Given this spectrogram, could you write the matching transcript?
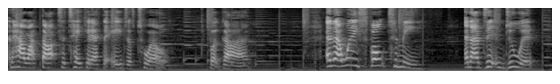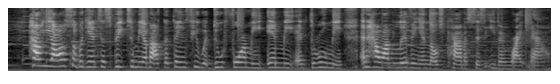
and how I thought to take it at the age of 12, but God. And that when He spoke to me and I didn't do it, how he also began to speak to me about the things he would do for me, in me, and through me, and how I'm living in those promises even right now.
